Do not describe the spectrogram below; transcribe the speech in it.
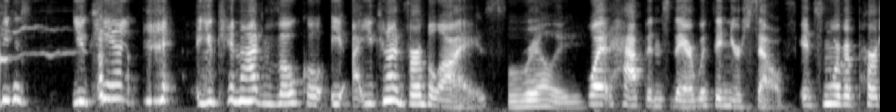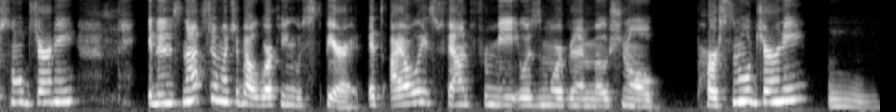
because you can't, you cannot vocal, you you cannot verbalize Really? what happens there within yourself. It's more of a personal journey. And it's not so much about working with spirit. It's I always found for me it was more of an emotional personal journey. Mm.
